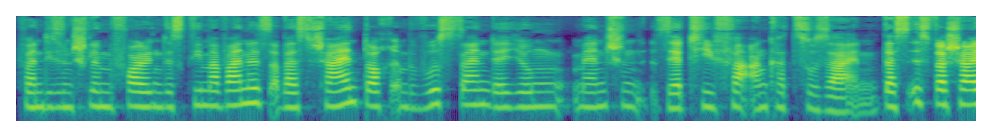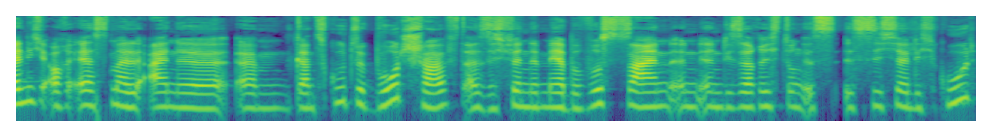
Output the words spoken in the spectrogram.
von diesen schlimmen Folgen des Klimawandels. Aber es scheint doch im Bewusstsein der jungen Menschen sehr tief verankert zu sein. Das ist wahrscheinlich auch erstmal eine ähm, ganz gute Botschaft. Also ich finde, mehr Bewusstsein in, in dieser Richtung ist, ist sicherlich gut.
